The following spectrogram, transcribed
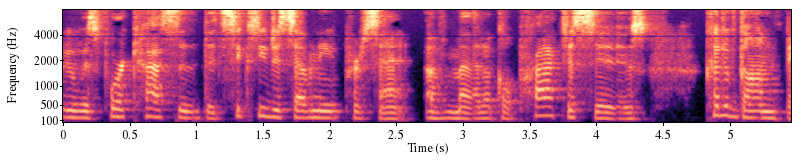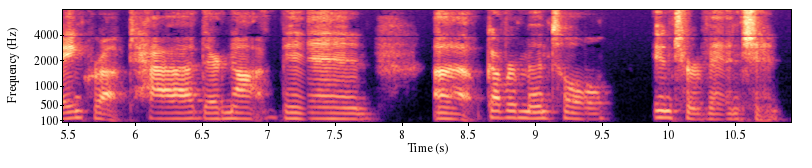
it was forecasted that 60 to 70% of medical practices could have gone bankrupt had there not been uh, governmental intervention.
